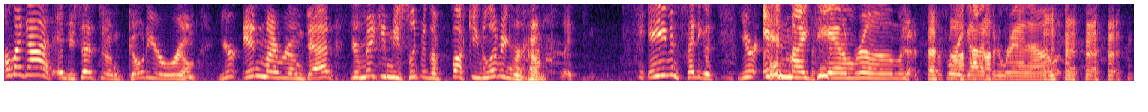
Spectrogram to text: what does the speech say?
Oh my god. And He says to him, "Go to your room. You're in my room, Dad. You're making me sleep in the fucking living room." he even said he goes, "You're in my damn room" before he got up and ran out.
